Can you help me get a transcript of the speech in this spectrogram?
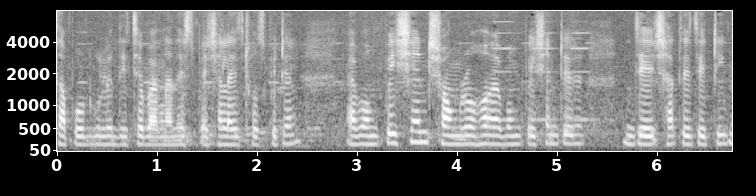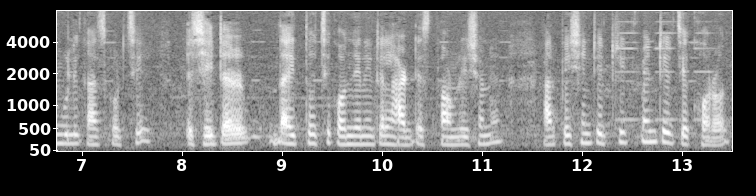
সাপোর্টগুলো দিচ্ছে বাংলাদেশ স্পেশালাইজড হসপিটাল এবং পেশেন্ট সংগ্রহ এবং পেশেন্টের যে সাথে যে টিমগুলি কাজ করছে সেটার দায়িত্ব হচ্ছে কনজেনিটাল হার্ট ডেস্ক ফাউন্ডেশনের আর পেশেন্টের ট্রিটমেন্টের যে খরচ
